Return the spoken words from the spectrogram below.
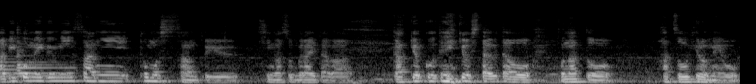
アビコめぐみさんにともしさんというシンガーソングライターが楽曲を提供した歌をこの後初お披露目を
